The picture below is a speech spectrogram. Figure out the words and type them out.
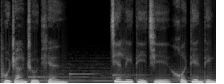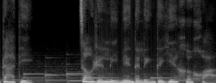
铺张诸天。建立地基或奠定大地，造人里面的灵的耶和华。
